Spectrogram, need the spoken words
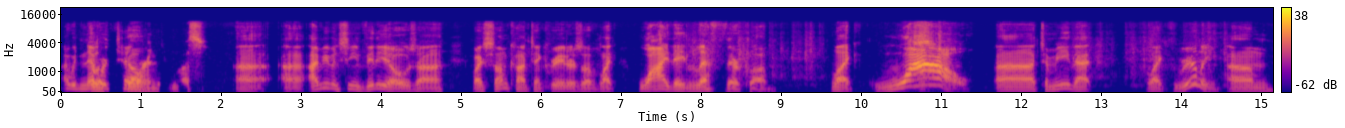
I would never tell. to us. Uh, uh, I've even seen videos uh, by some content creators of like why they left their club. Like, wow. Uh, to me, that like really um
